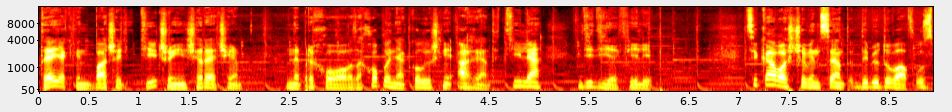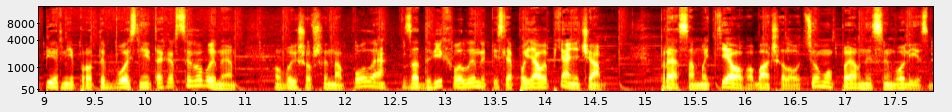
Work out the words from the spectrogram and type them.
те, як він бачить ті чи інші речі. Не приховував захоплення колишній агент Тіля Дід'є Філіп. Цікаво, що Вінсент дебютував у збірні проти Боснії та Герцеговини, вийшовши на поле за дві хвилини після появи п'яніча. Преса миттєво побачила у цьому певний символізм.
